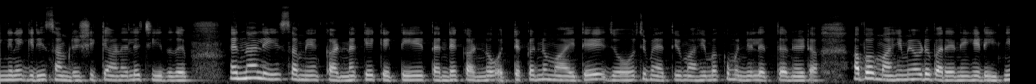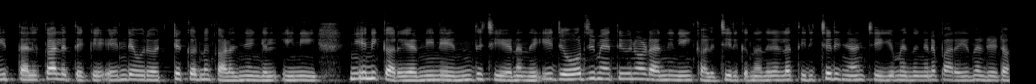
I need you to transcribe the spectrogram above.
ഇങ്ങനെ ഗിരി സംരക്ഷിക്കുകയാണല്ലോ ചെയ്തത്. എന്നാൽ ഈ സമയം കണ്ണൊക്കെ കെട്ടി തന്റെ കണ്ണ് ഒറ്റക്കണ്ണുമായിട്ട് ജോർജ് മാത്യു മഹിമക്ക് മുന്നിൽ എത്തണം കേട്ടോ. അപ്പോൾ മഹിമയോട് പറയണേ ഹെടി നീ തൽക്കാലത്തേക്ക് എന്റെ ഒരു ഒറ്റക്കണ്ണ് കളഞ്ഞെങ്കിൽ ഇനി എനിക്കറിയാം നീ എന്ത് ചെയ്യണമെന്ന്. ഈ ജോർജ് മാത്യുവിനോടാണ് നീ കളിച്ചിരിക്കുന്നത്. അതിനുള്ള തിരിച്ചടി ഞാൻ ചെയ്യുമെന്നിങ്ങനെ പറയുന്നുണ്ട് കേട്ടോ.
